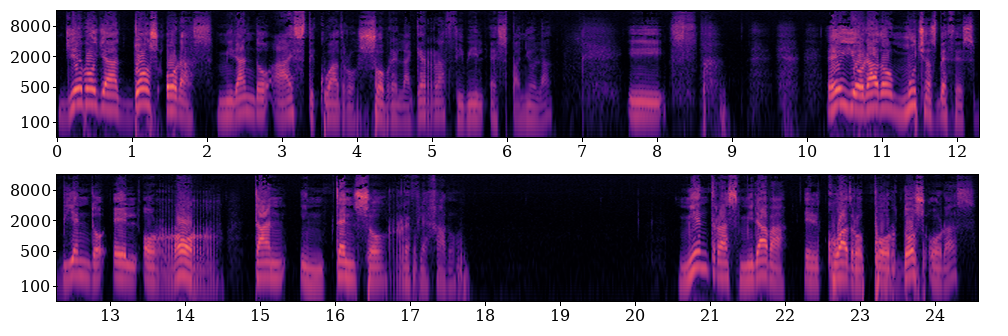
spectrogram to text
Llevo ya dos horas mirando a este cuadro sobre la guerra civil española y he llorado muchas veces viendo el horror tan intenso reflejado. Mientras miraba el cuadro por dos horas,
